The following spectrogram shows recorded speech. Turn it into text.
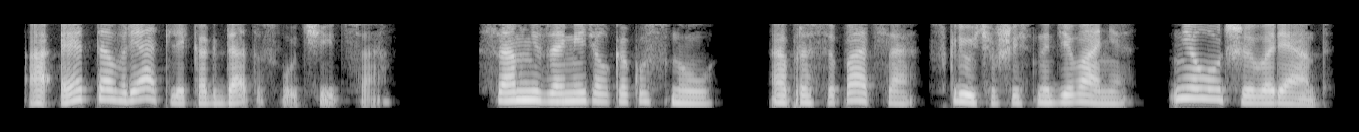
А это вряд ли когда-то случится. Сам не заметил, как уснул. А просыпаться, скрючившись на диване, не лучший вариант.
